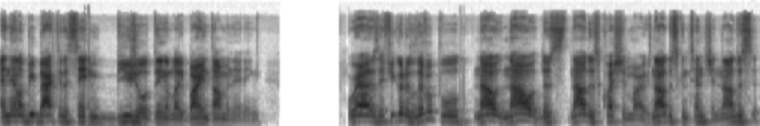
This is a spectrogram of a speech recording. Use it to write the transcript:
and then it'll be back to the same usual thing of like Bayern dominating. Whereas if you go to Liverpool, now now there's now there's question marks, now there's contention, now there's there's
